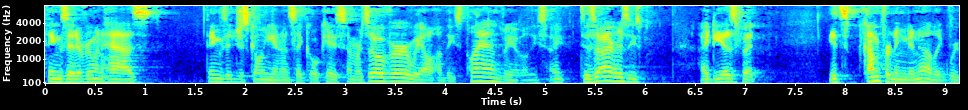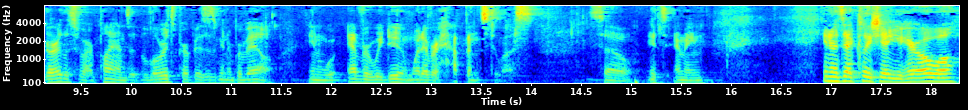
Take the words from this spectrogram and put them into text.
Things that everyone has, things that just going, you know, it's like, okay, summer's over. We all have these plans. We have all these desires, these ideas, but it's comforting to know, like, regardless of our plans, that the Lord's purpose is going to prevail in whatever we do and whatever happens to us. So it's, I mean, you know, it's that cliche you hear, oh, well,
